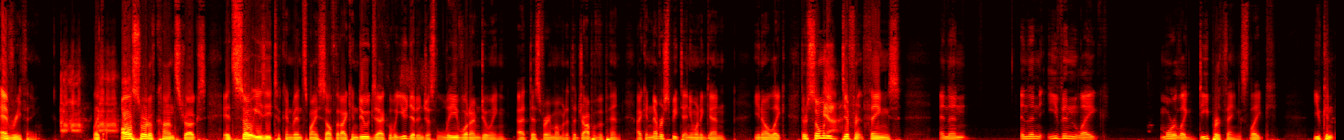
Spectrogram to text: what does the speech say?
everything Uh huh. like uh-huh. all sort of constructs it's so easy to convince myself that i can do exactly what you did and just leave what i'm doing at this very moment at the drop of a pin i can never speak to anyone again you know like there's so many Yeah. different things and then and then even like more like deeper things like you can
